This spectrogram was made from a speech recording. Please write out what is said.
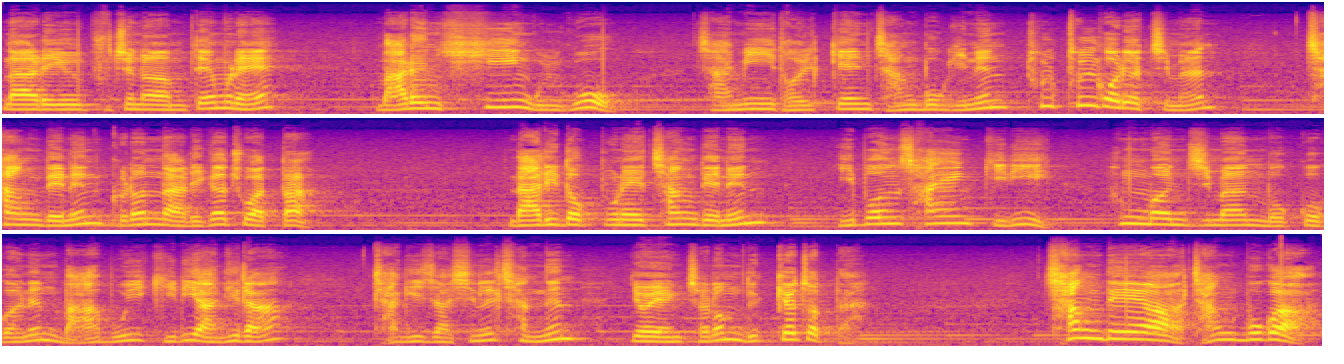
나리의 부지런함 때문에 말은 히 울고 잠이 덜 깬 장보기는 툴툴거렸지만 창대는 그런 나리가 좋았다. 나리 덕분에 창대는 이번 사행길이 흙먼지만 먹고 가는 마부의 길이 아니라 자기 자신을 찾는 여행처럼 느껴졌다. 창대야, 장보가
